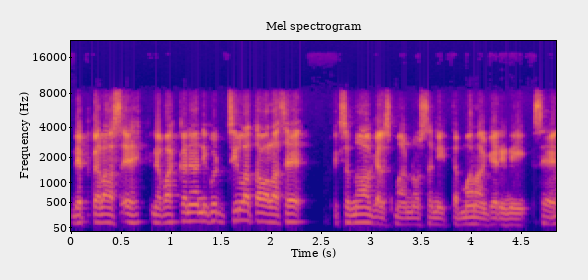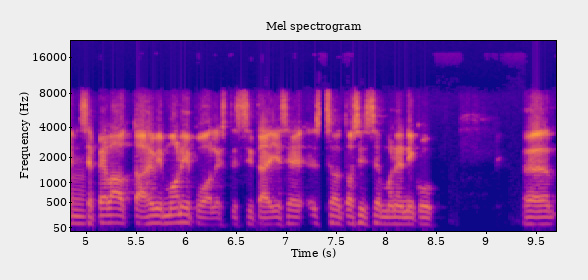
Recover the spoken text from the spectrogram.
ne pelas ehkä, ne, vaikka ne on niin kuin sillä tavalla se, eikö se Nagelsmann ole se niiden manageri, niin se, mm. se pelauttaa hyvin monipuolisesti sitä, ja se, se on tosi semmoinen niin kuin, ö,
